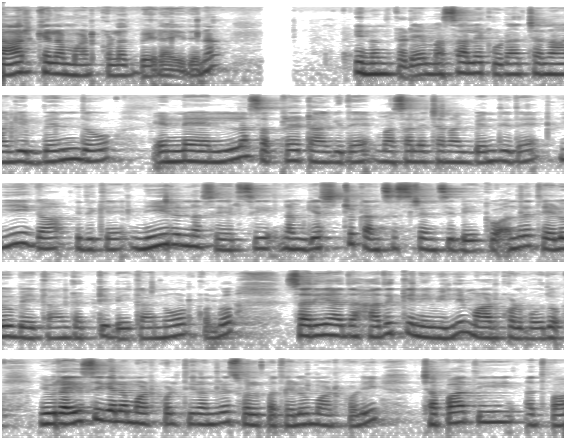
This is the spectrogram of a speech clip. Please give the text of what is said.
ಡಾರ್ಕ್ ಎಲ್ಲ ಮಾಡ್ಕೊಳ್ಳೋದು ಬೇಡ ಇದನ್ನು. ಇನ್ನೊಂದು ಕಡೆ ಮಸಾಲೆ ಕೂಡ ಚೆನ್ನಾಗಿ ಬೆಂದು ಎಣ್ಣೆ ಎಲ್ಲ ಸಪ್ರೇಟ್ ಆಗಿದೆ, ಮಸಾಲೆ ಚೆನ್ನಾಗಿ ಬೆಂದಿದೆ. ಈಗ ಇದಕ್ಕೆ ನೀರನ್ನು ಸೇರಿಸಿ ನಮ್ಗೆ ಎಷ್ಟು ಕನ್ಸಿಸ್ಟೆನ್ಸಿ ಬೇಕು, ಅಂದರೆ ತೆಳು ಬೇಕಾ, ಗಟ್ಟಿ ಬೇಕಾ ನೋಡಿಕೊಂಡು ಸರಿಯಾದ ಹದಕ್ಕೆ ನೀವು ಇಲ್ಲಿ ಮಾಡ್ಕೊಳ್ಬೋದು. ನೀವು ರೈಸಿಗೆಲ್ಲ ಮಾಡ್ಕೊಳ್ತೀರಂದರೆ ಸ್ವಲ್ಪ ತೆಳು ಮಾಡ್ಕೊಳ್ಳಿ. ಚಪಾತಿ ಅಥವಾ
